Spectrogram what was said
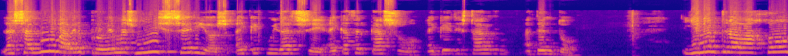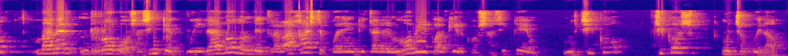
La salud va a haber problemas muy serios, hay que cuidarse, hay que hacer caso, hay que estar atento. Y en el trabajo va a haber robos, así que cuidado donde trabajas, te pueden quitar el móvil, cualquier cosa. Así que, chicos, mucho cuidado.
